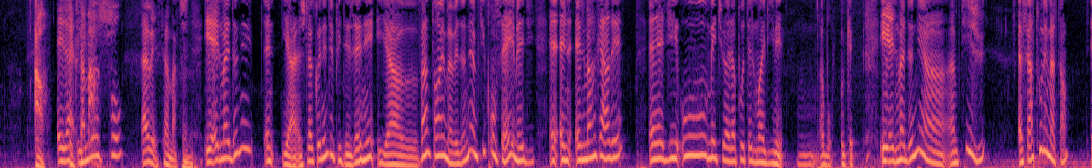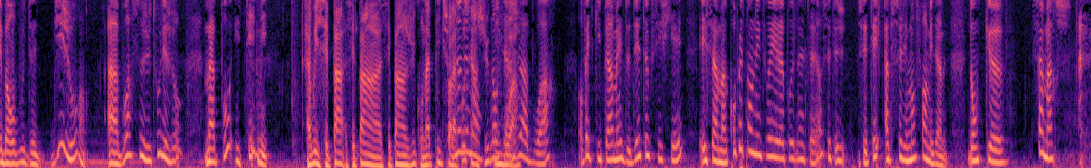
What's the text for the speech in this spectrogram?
Ah, c'est que ça marche. Ah oui, ça marche. Mm. Et elle m'a donné, elle- il y a, je la connais depuis des années, il y a euh, 20 ans, elle m'avait donné un petit conseil, elle m'a dit, elle, elle, elle m'a regardé, elle a dit, ouh, mais tu as la peau tellement abîmée. Hmm, ah bon, ok. Et elle m'a donné un, un petit jus à faire tous les matins. Et ben au bout de 10 jours, à boire ce jus tous les jours, ma peau était mais Ah oui, c'est pas c'est pas un- c'est pas un jus qu'on applique sur la non, peau, c'est un jus non, qu'on c'est un boit. jus à boire. En fait, qui permet de détoxifier et ça m'a complètement nettoyé la peau de l'intérieur. C'était, c'était absolument formidable. Donc, euh, ça marche.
